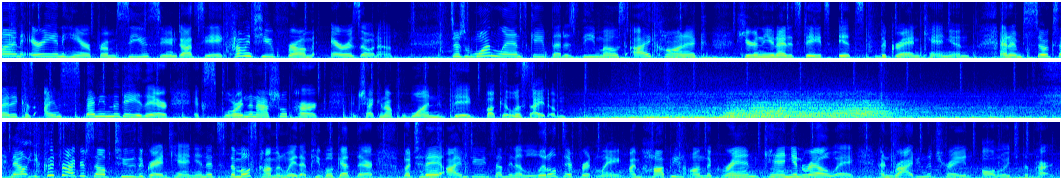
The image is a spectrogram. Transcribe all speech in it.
everyone, Arienne here from seeyousoon.ca coming to you from Arizona. There's one landscape that is the most iconic here in the United States, it's the Grand Canyon. And I'm so excited because I'm spending the day there exploring the national park and checking off one big bucket list item. Now, you could drive yourself to the Grand Canyon. It's the most common way that people get there. But today I'm doing something a little differently. I'm hopping on the Grand Canyon Railway and riding the train all the way to the park.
